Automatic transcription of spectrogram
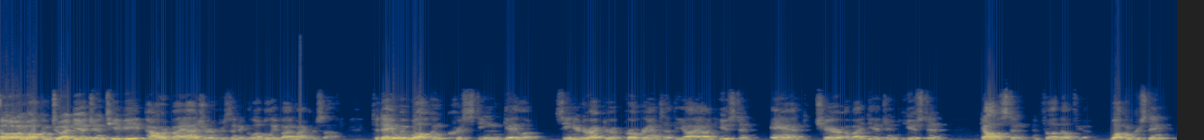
Hello and welcome to IdeaGen TV, powered by Azure and presented globally by Microsoft. Today we welcome Christine Galib, Senior Director of Programs at the ION Houston and Chair of IdeaGen Houston, Galveston, and Philadelphia. Welcome, Christine.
